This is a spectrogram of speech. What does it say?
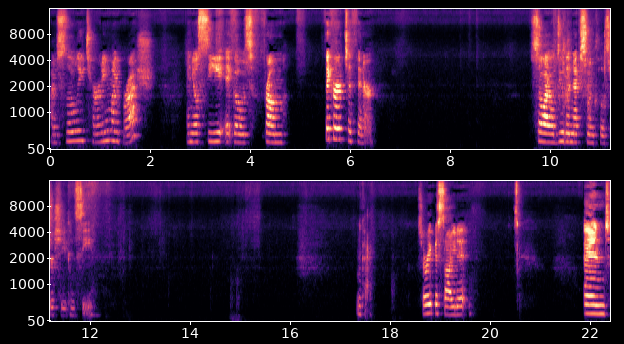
I'm slowly turning my brush and you'll see it goes from thicker to thinner. So I will do the next one closer so you can see. Okay. So right beside it. And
